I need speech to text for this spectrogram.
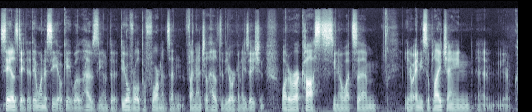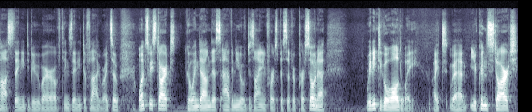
sales data. They want to see, okay, well, how's you know the, the overall performance and financial health of the organization? What are our costs? You know, what's um, you know any supply chain um, you know, costs they need to be aware of, things they need to flag, right? So once we start going down this avenue of designing for a specific persona, we need to go all the way, right? Um, you can start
